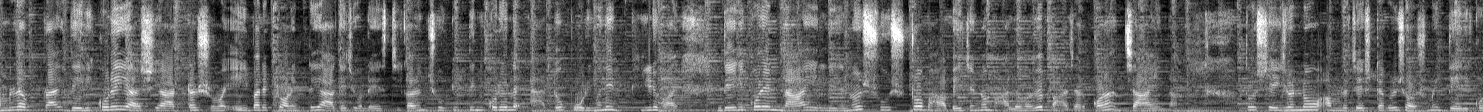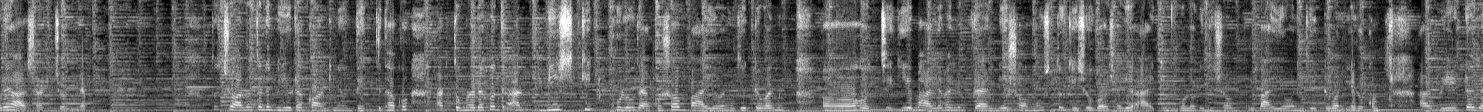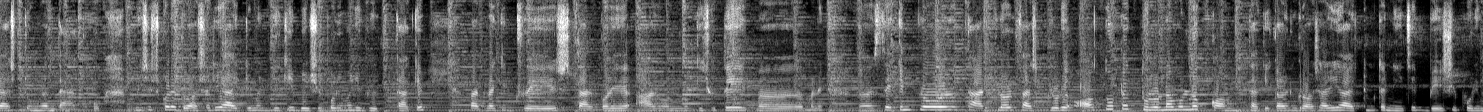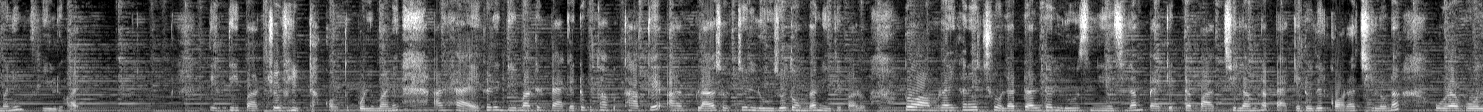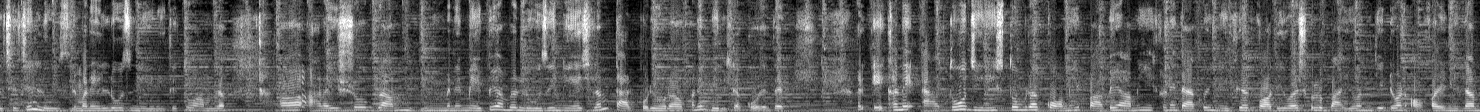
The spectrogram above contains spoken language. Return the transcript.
আমরা প্রায় দেরি করেই আসি আটটার সময়। এইবার একটু অনেকটাই আগে চলে এসেছি, কারণ ছুটির দিন করে হলে এত পরিমাণে ভিড় হয়। দেরি করে না এলে যেন সুষ্ঠুভাবে, যেন ভালোভাবে বাজার করা যায় না। তো সেই জন্য আমরা চেষ্টা করি সবসময় দেরি করে আসার জন্যে। চলো তাহলে ভিডিওটা কন্টিনিউ দেখতে থাকো। আর তোমরা দেখো, আর বিস্কিটগুলো দেখো, সব বাই ওয়ান গেট ওয়ান হচ্ছে গিয়ে ভালো ভালো ব্র্যান্ডের সমস্ত কিছু গ্রসারি আইটেমগুলো কিন্তু সব বাই ওয়ান গেট ওয়ান এরকম। আর ভিড়টা জাস্ট তোমরা দেখো। বিশেষ করে গ্রসারি আইটেমের দিকে বেশি পরিমাণে ভিড় থাকে। বাদ বাকি ড্রেস তারপরে আর অন্য কিছুতে মানে second floor third floor first ফ্লোরে অতটা তুলনামূলক কম থাকে। কারণ গ্রসারি আইটেমটা নিচে বেশি পরিমাণে ভিড় হয়। দেখতেই পারছ ভিড়টা কত পরিমাণে। আর হ্যাঁ এখানে ডিমার্টের প্যাকেটও থাকে আর প্লাস হচ্ছে লুজও তোমরা নিতে পারো। তো আমরা এখানে ছোলার ডালটা লুজ নিয়েছিলাম, প্যাকেটটা পাচ্ছিলাম না, প্যাকেট ওদের করা ছিল না। ওরা বলছে যে লুজ মানে লুজ নিয়ে নিতে। তো আমরা আড়াইশো গ্রাম মানে মেপে আমরা লুজই নিয়েছিলাম, তারপরে ওরা ওখানে বিলটা করে দেয়। আর এখানে এত জিনিস তোমরা কমে পাবে। আমি এখানে দেখো এই নিভিয়ার বডি ওয়াশগুলো বাই ওয়ান গেট ওয়ান অফারে নিলাম।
